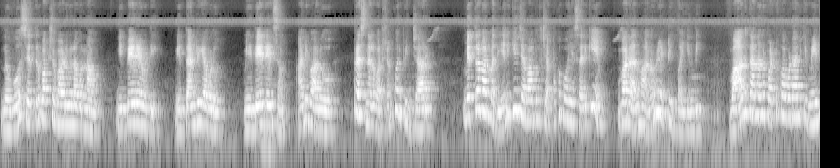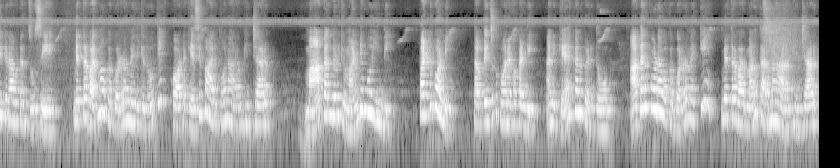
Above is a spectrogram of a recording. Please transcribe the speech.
నువ్వు శత్రుపక్షవాడివిలా ఉన్నావు. నీ పేరేమిటి? మీ తండ్రి ఎవడు? మీదే దేశం? అని వారు ప్రశ్నల వర్షం కురిపించారు. మిత్రవర్మ దేనికి జవాబులు చెప్పకపోయేసరికి వారి అనుమానం రెట్టింపయ్యింది. వారు తనను పట్టుకోవడానికి మీదికి రావటం చూసి మిత్రవర్మ ఒక గుర్రం మీదికి దూకి కోటకేసి పారిపోనారంభించాడు. మాకందుడికి మండిపోయింది. పట్టుకోండి తప్పించుకుపోనివ్వకండి అని కేకలు పెడుతూ అతను కూడా ఒక గుర్రం ఎక్కి మిత్రవర్మను తరమన ఆరంభించాడు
